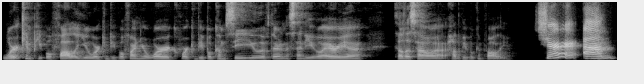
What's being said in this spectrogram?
where mm-hmm. can people follow you? Where can people find your work? Where can people come see you if they're in the San Diego area? Tell us how uh, how the people can follow you. Sure. Um,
